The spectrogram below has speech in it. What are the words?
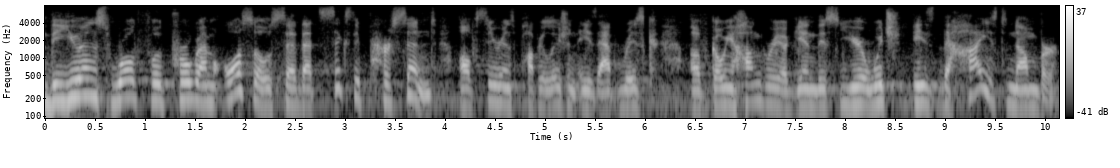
The UN's World Food Program also said that 60% of Syrians' population is at risk of going hungry again this year, which is the highest number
